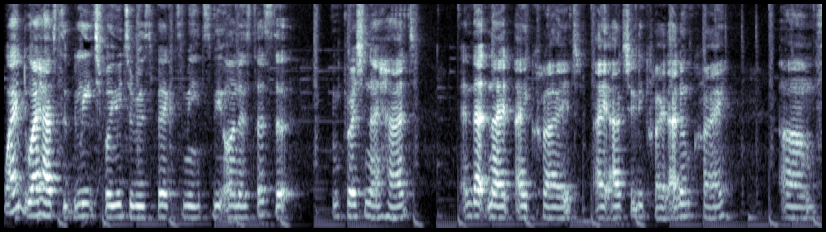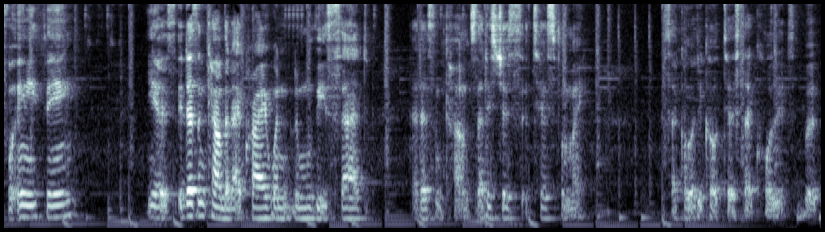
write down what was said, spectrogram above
why do I have to bleach for you to respect me to be honest? That's the impression I had. And that night I cried. I actually cried. I don't cry um, for anything. Yes it doesn't count that I cry when the movie is sad. That doesn't count. That is just a test for my psychological test I call it. But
